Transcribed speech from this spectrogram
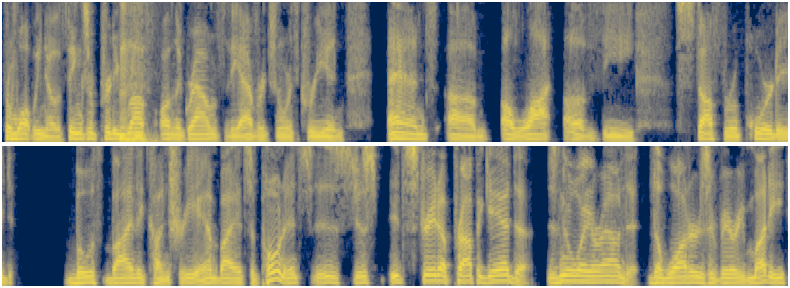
from what we know. Things are pretty mm-hmm. rough on the ground for the average North Korean. And um, a lot of the stuff reported both by the country and by its opponents is just it's straight up propaganda. There's no way around it. The waters are very muddy.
